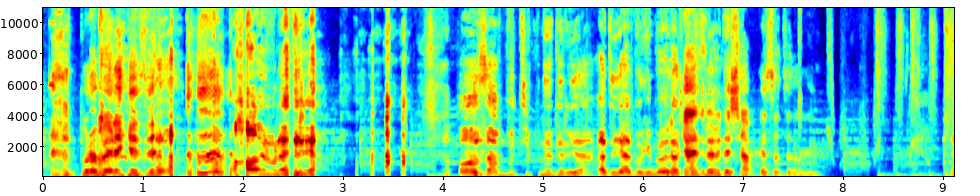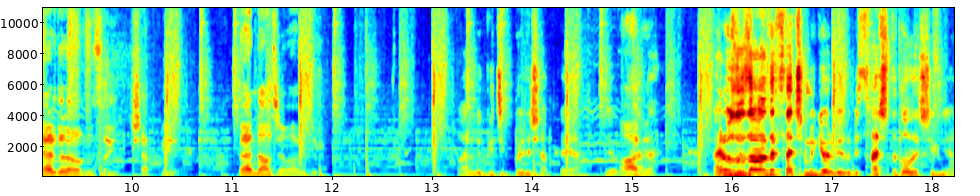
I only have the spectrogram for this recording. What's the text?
Bura böyle geziyor. Abi bu nedir ya? Oğuzhan bu tip nedir ya? Hadi gel bugün böyle Dur, kendime abi. bir de şapka satın alayım. Nereden aldın sen şapkayı? Ben de alacağım abi dur. Var mı gıcık böyle şapka ya? Yok Abi. ya ben, ben uzun zamandır saçımı görmüyordum. Bir saçlı dolaşayım ya.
